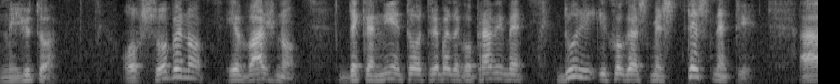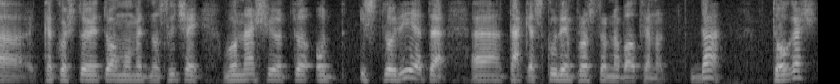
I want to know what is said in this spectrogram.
Меѓутоа, особено е важно дека ние тоа треба да го правиме дури и кога сме стеснети, а, како што е тоа моментно случај во нашиот од историјата а, така скуден простор на Балканот. Да, тогаш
